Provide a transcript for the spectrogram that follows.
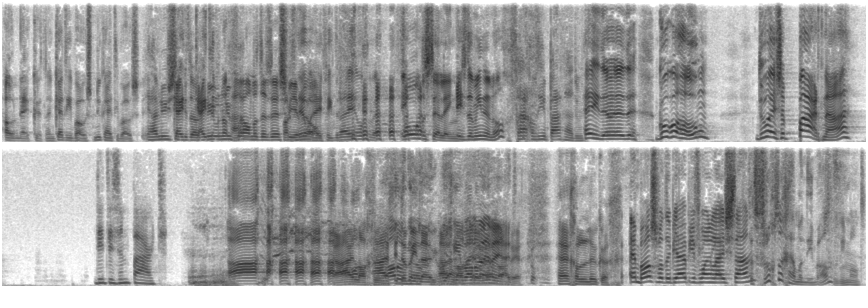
Oh nee, kut. Dan kijkt hij boos. Nu kijkt hij boos. Ja, nu zie ik het ook. kijkt Nu, nu verandert het dus Wacht weer heel wel. even. Ik draai heel weg. Volgende stelling. Is Domine nog? Vraag of hij een pagina doet. Hey, de, de, Google Home. Doe eens een paard na. Dit is een paard. Ja, hij lacht weer. Hij vindt hem niet leuk. Hij weer weer. Gelukkig. En Bas, wat heb jij op je verlanglijst staan? Dat vroeg toch helemaal niemand? niemand.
